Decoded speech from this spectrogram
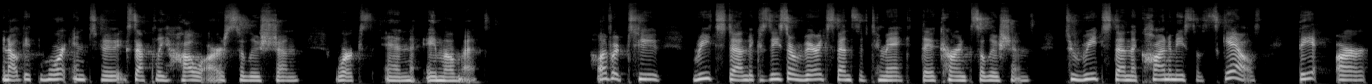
And I'll get more into exactly how our solution works in a moment. However, to reach them, because these are very expensive to make the current solutions, to reach them economies of scales, they are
